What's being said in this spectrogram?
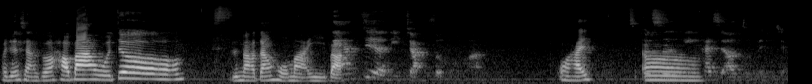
我就想说，好吧，我就死马当活马医你吧。还记得你讲什么吗？我还，就是你嗯，开始要准备讲。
